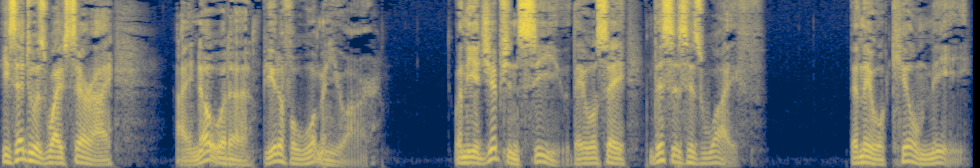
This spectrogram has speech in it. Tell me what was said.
he said to his wife sarai i know what a beautiful woman you are. When the egyptians see you they will say this is his wife then they will kill me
